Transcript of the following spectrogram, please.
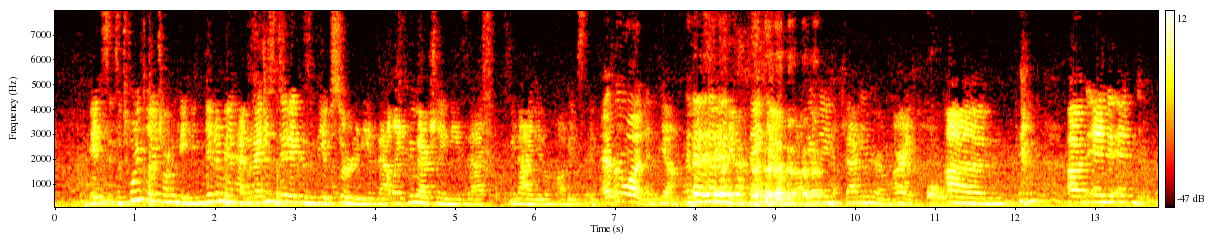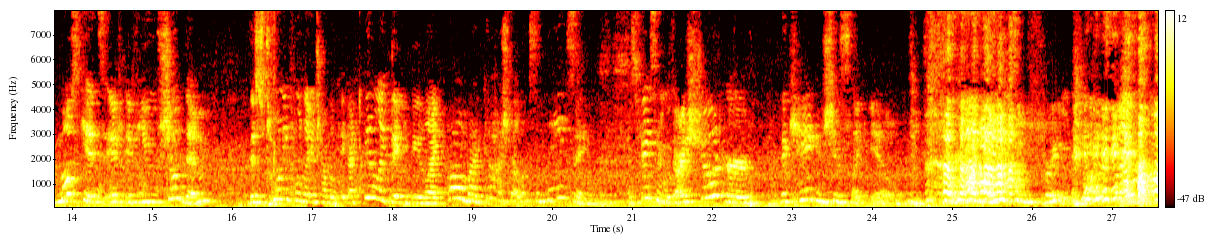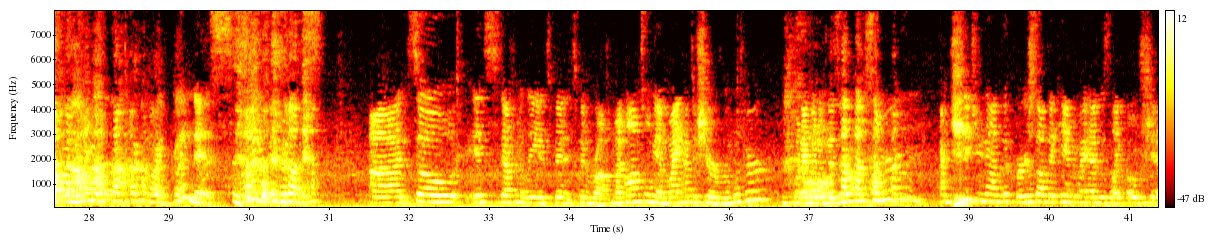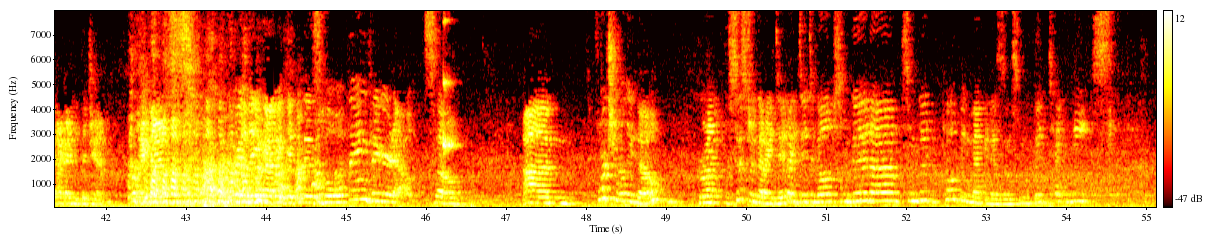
It's it's a 24 layer chocolate cake. You can get it in Manhattan. I just did it because of the absurdity of that. Like, who actually needs that? I mean, I do, obviously. Everyone. And, yeah. Thank you. Thank you. I'm not the only fatty in the room. All right. Um, um, and and most kids, if if you showed them this 24 layer chocolate cake, I feel like they would be like, oh my gosh, that looks amazing. I was facing with her. I showed her the cake and she was like, ew. I need some fruit. I was like, oh my, my goodness. My goodness. Uh, so it's definitely it's been it's been rough. My mom told me I might have to share a room with her when I go to visit her this summer. I kid you not, the first thought that came to my head was like, oh shit, I gotta hit the gym. Like I really gotta get this whole thing figured out. So um, fortunately though, growing up with the sister that I did, I did develop some good uh, some good coping mechanisms, some good techniques.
